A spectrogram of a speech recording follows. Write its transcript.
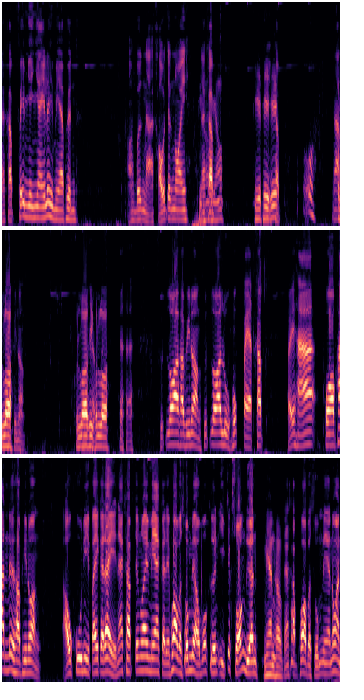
นะครับเฟรมใหญ่ๆเลยแม่เพิ่น เอาเบิ้งหนาเขาจังหน่อยนะครับพี่พี่พี่ครับโอ้งามคนครอรับพี่น้องคนรอพี่คนรอสุดรอครับพี่น้อง สุดรอลูก68ครับไปหาพอพันธุ์เด้อครับพี่น้อง เอาคู่นี้ไปก็ได้นะครับจังน้อยแม่ก็ได้พ่อผสมแล้วบ่เกินอีกจักสองเดือนแม่นครับนะครับพ่อผสมแน่นอน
